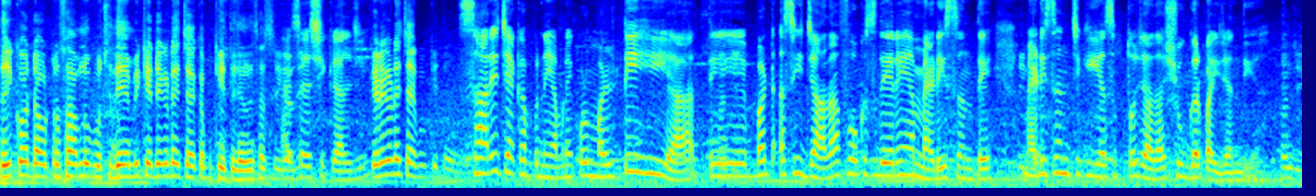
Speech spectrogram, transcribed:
ਤੇ ਇੱਕ ਵਾਰ ਡਾਕਟਰ ਸਾਹਿਬ ਨੂੰ ਪੁੱਛਦੇ ਆਂ ਵੀ ਕਿਹੜੇ ਕਿਹੜੇ ਚੈੱਕਅਪ ਕੀਤੇ ਜਾਂਦੇ ਸਤਿ ਸ਼੍ਰੀ ਅਕਾਲ ਸਤਿ ਸ਼੍ਰੀ ਅਕਾਲ ਜੀ। ਕਿਹੜੇ ਕਿਹੜੇ ਚੈੱਕਅਪ ਕੀਤੇ ਜਾਂਦੇ? ਸਾਰੇ ਚੈੱਕਅਪ ਨੇ ਆਪਣੇ ਕੋਲ ਮਲਟੀ ਹੀ ਆ ਤੇ ਬਟ ਅਸੀਂ ਜ਼ਿਆਦਾ ਫੋਕਸ ਦੇ ਰਹੇ ਹਾਂ ਮੈਡੀਸਨ ਤੇ। ਮੈਡੀਸਨ ਚ ਕੀ ਹੈ ਸਭ ਤੋਂ ਜ਼ਿਆਦਾ ਸ਼ੂਗਰ ਪਾਈ ਜਾਂਦੀ ਹੈ ਹਾਂਜੀ।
